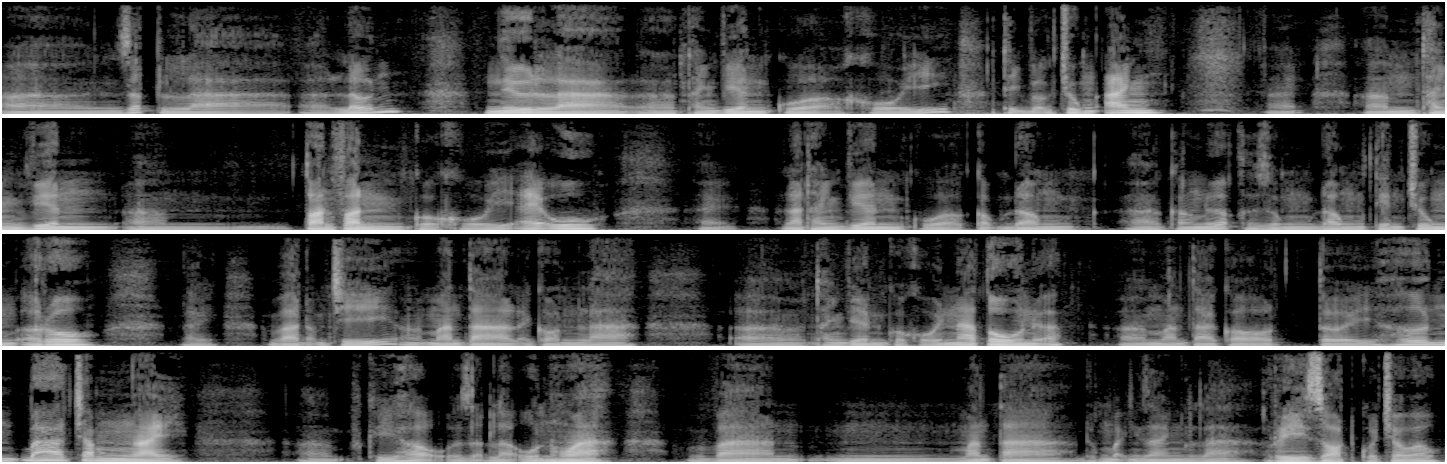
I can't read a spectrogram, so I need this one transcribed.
uh, rất là uh, lớn như là uh, thành viên của khối thịnh vượng chung Anh, đấy, um, thành viên um, toàn phần của khối EU, đấy, là thành viên của cộng đồng uh, các nước dùng đồng tiền chung euro, đấy, và thậm chí Manta lại còn là uh, thành viên của khối NATO nữa. Uh, Manta có tới hơn 300 ngày uh, khí hậu rất là ôn hòa và um, Manta được mệnh danh là resort của châu Âu.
